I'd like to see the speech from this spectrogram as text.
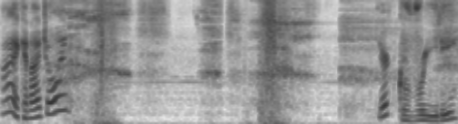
Hi, can I join? You're greedy.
